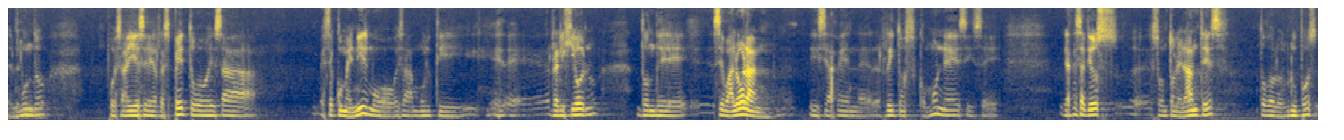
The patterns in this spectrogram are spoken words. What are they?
del mundo, pues hay ese respeto, esa ese ecumenismo, esa multi religión, donde se valoran y se hacen ritos comunes y se gracias a Dios son tolerantes todos los grupos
